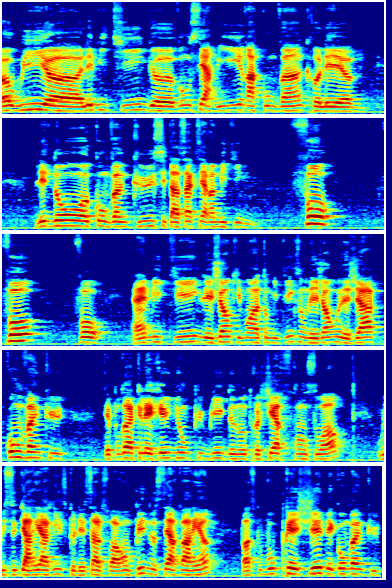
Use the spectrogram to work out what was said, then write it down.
euh, oui, euh, les meetings euh, vont servir à convaincre les, les non convaincus. C'est à ça que sert un meeting. Faux, faux, faux. Un meeting, les gens qui vont à ton meeting sont des gens déjà convaincus. C'est pour ça que les réunions publiques de notre cher François, où il se gargarise que les salles soient remplies, ne servent à rien parce que vous prêchez des convaincus.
